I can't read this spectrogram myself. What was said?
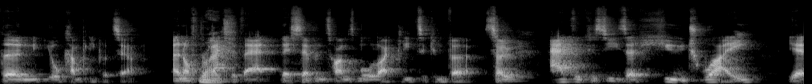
than your company puts out. And off the right. back of that, they're seven times more likely to convert. So advocacy is a huge way, yeah,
